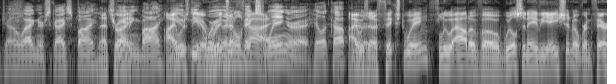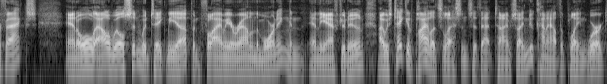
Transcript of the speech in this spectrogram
John Wagner, Sky Spy. That's right. Standing by. I was the were you in original a fixed guy. wing or a helicopter. I was in a fixed wing, flew out of uh, Wilson Aviation over in Fairfax, and old Al Wilson would take me up and fly me around in the morning and, and the afternoon. I was taking pilot's lessons at that time, so I knew kind of how the plane worked.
